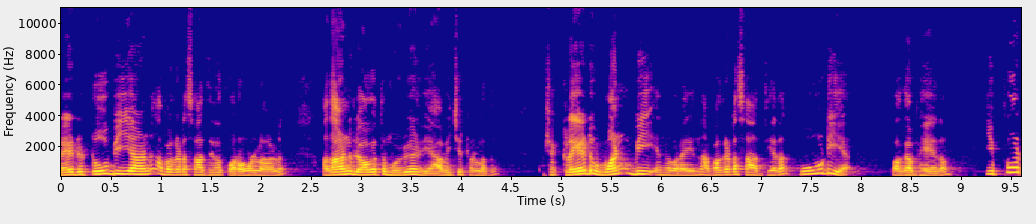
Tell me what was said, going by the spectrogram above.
clade two B ആണ് അപകട സാധ്യത കുറവുള്ള ആൾ അതാണ് ലോകത്ത് മുഴുവൻ വ്യാപിച്ചിട്ടുള്ളത്. പക്ഷെ ക്ലേഡ് വൺ ബി എന്ന് പറയുന്ന അപകട സാധ്യത കൂടിയ വകഭേദം ഇപ്പോൾ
